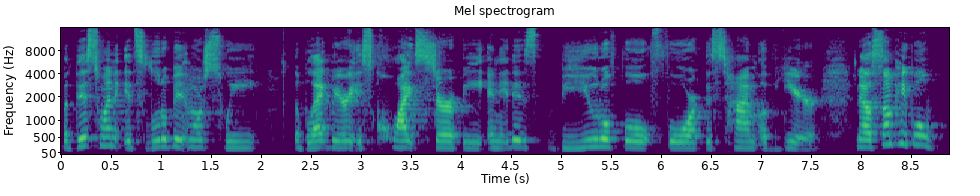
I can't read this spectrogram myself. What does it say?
But this one, it's a little bit more sweet. The blackberry is quite syrupy and it is beautiful for this time of year. Now, some people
